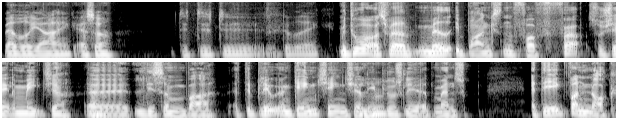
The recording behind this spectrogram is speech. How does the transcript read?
hvad ved jeg, ikke? Altså, det, det, det, det ved jeg ikke. Men du har også været med i branchen fra før sociale medier ja. øh, ligesom var... At det blev jo en game changer lige pludselig, at man at det ikke var nok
